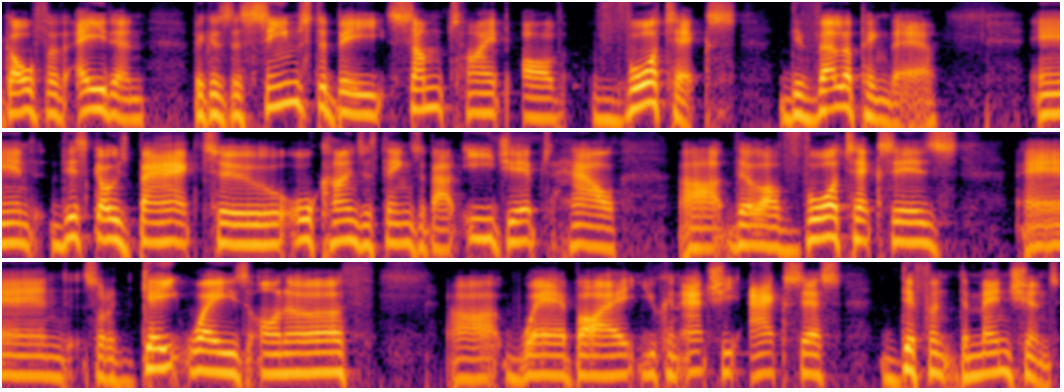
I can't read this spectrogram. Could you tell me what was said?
Gulf of Aden because there seems to be some type of vortex developing there. And this goes back to all kinds of things about Egypt, how uh, there are vortexes and sort of gateways on Earth uh, whereby you can actually access different dimensions.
